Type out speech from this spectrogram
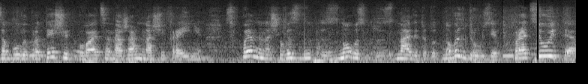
забули про те, що відбувається, на жаль, в нашій країні. Впевнена, що ви знову знайдете тут нових друзів. Працюйте,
